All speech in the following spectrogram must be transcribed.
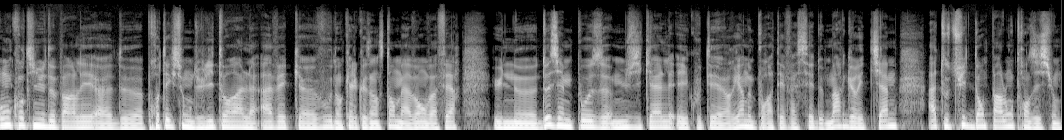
On continue de parler euh, de protection du littoral avec euh, vous dans quelques instants, mais avant on va faire une deuxième pause musicale et écouter Rien ne pourra t'effacer de Marguerite Thiam. A tout de suite dans Parlons Transition.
